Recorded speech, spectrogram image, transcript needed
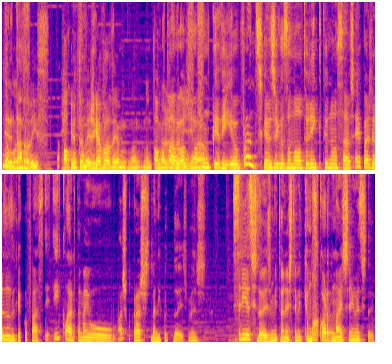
Não Era, me tava- lembro disso. Eu Ocupa um também jogava o demo, não, não tinha o ocupava, jogo ocupava original. um bocadinho. Eu, pronto, chegas a uma altura em que tu não sabes, é pá, vezes o que é que eu faço? E, e claro, também o. Acho que o Crash Bandicoot 2, mas seria esses dois, muito honestamente. Que eu me recordo mais seriam esses dois.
